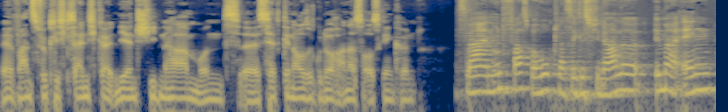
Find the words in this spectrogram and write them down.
äh, waren es wirklich Kleinigkeiten, die entschieden haben und äh, es hätte genauso gut auch anders ausgehen können. Es war ein unfassbar hochklassiges Finale, immer eng,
